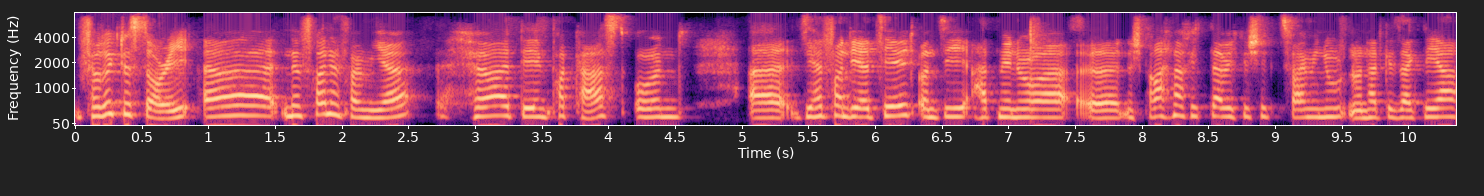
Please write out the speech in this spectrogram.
verrückte Story. Äh, eine Freundin von mir hört den Podcast und äh, sie hat von dir erzählt und sie hat mir nur äh, eine Sprachnachricht, glaube ich, geschickt, zwei Minuten und hat gesagt, Lea,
